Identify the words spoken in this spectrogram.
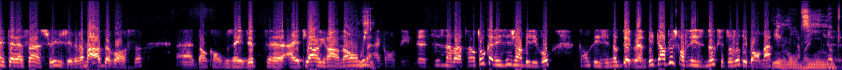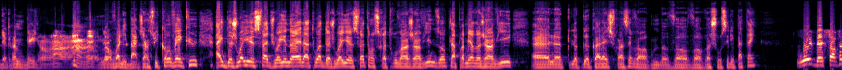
intéressant à suivre. J'ai vraiment hâte de voir ça. Euh, donc, on vous invite euh, à être là en grand nombre Oui. à compter de 19h30 au Colisée Jean Béliveau contre les Inuks de Granby. Puis en plus, contre les Inuks, c'est toujours des bons matchs. Les maudits être- Inuk de Granby. Mais on va les battre, j'en suis convaincu. Hey, de joyeuses fêtes, joyeux Noël à toi, de joyeuses fêtes. On se retrouve en janvier. Nous autres, la première de janvier, euh, le, le- le Collège français va, va, va rechausser les patins. Oui, ben c'est en fait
